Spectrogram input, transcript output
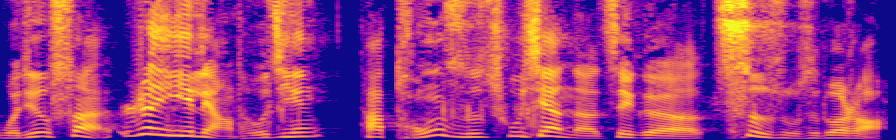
我就算任意两头鲸它同时出现的这个次数是多少，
